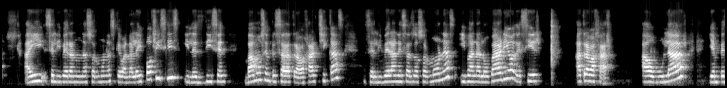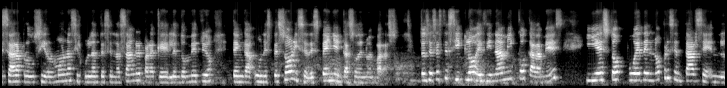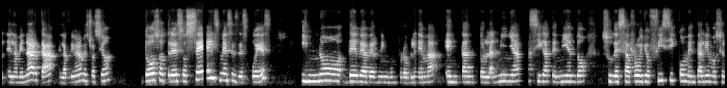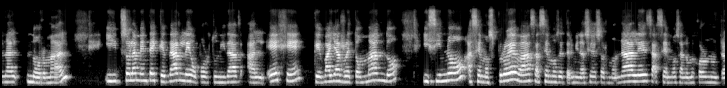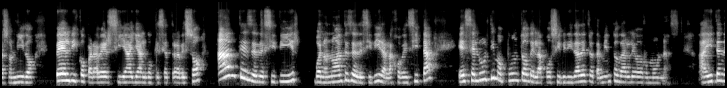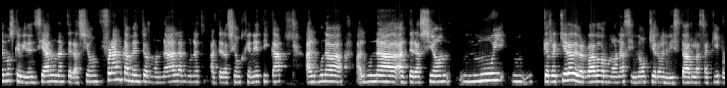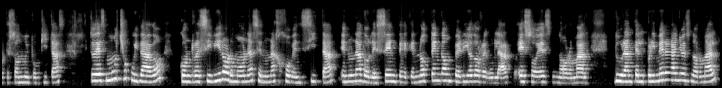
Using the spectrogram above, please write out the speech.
ahí se liberan unas hormonas que van a la hipófisis y les dicen, Vamos a empezar a trabajar, chicas. Se liberan esas dos hormonas y van al ovario, a decir, a trabajar, a ovular y empezar a producir hormonas circulantes en la sangre para que el endometrio tenga un espesor y se despeñe en caso de no embarazo. Entonces, este ciclo es dinámico cada mes y esto puede no presentarse en, en la menarca, en la primera menstruación, dos o tres o seis meses después, y no debe haber ningún problema en tanto la niña siga teniendo su desarrollo físico, mental y emocional normal. Y solamente hay que darle oportunidad al eje que vaya retomando y si no, hacemos pruebas, hacemos determinaciones hormonales, hacemos a lo mejor un ultrasonido pélvico para ver si hay algo que se atravesó antes de decidir bueno, no antes de decidir a la jovencita, es el último punto de la posibilidad de tratamiento darle hormonas. Ahí tenemos que evidenciar una alteración francamente hormonal, alguna alteración genética, alguna, alguna alteración muy que requiera de verdad hormonas y no quiero enlistarlas aquí porque son muy poquitas. Entonces, mucho cuidado con recibir hormonas en una jovencita, en una adolescente que no tenga un periodo regular, eso es normal. Durante el primer año es normal,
